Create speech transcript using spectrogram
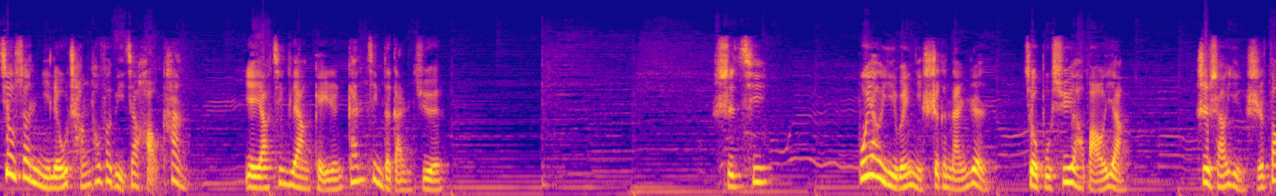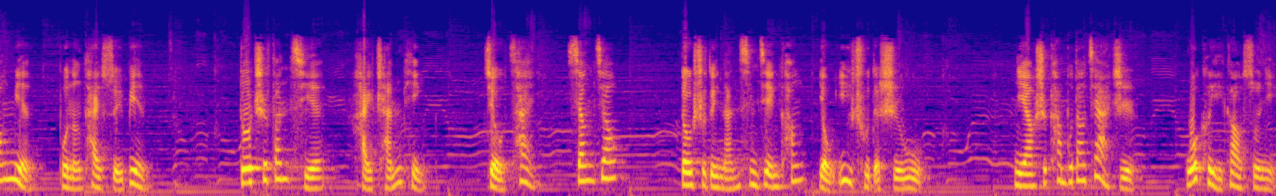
就算你留长头发比较好看，也要尽量给人干净的感觉。十七，不要以为你是个男人就不需要保养，至少饮食方面不能太随便。多吃番茄、海产品、韭菜、香蕉，都是对男性健康有益处的食物。你要是看不到价值，我可以告诉你，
